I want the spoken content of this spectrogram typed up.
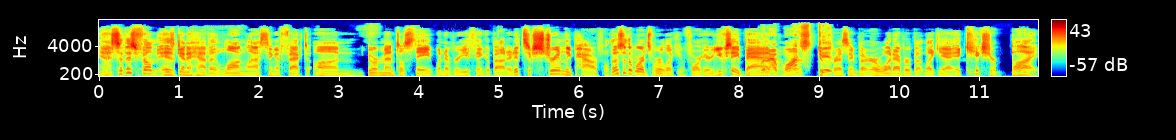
Yeah, so this film is going to have a long lasting effect on your mental state whenever you think about it. It's extremely powerful. Those are the words we're looking for here. You say bad When I or watched it- depressing, but or whatever, but like, yeah, it kicks your butt.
